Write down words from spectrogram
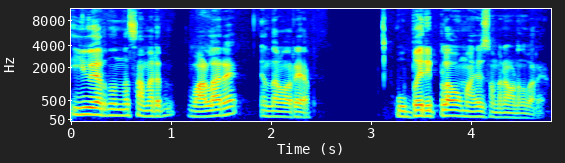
ഈ ഉയർന്നുന്ന സമരം വളരെ എന്താ പറയുക ഉപരിപ്ലവമായ ഒരു സമരമാണെന്ന് പറയാം.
